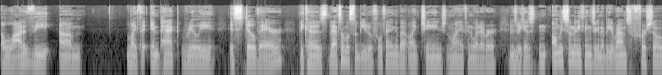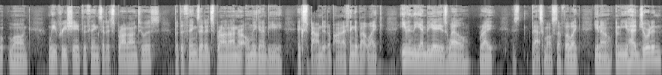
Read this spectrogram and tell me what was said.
a lot of the um like the impact really is still there because that's almost the beautiful thing about like change and life and whatever is Mhm. because n- only so many things are going to be around for so long. We appreciate the things that it's brought on to us, but the things that it's brought on are only going to be expounded upon. I think about like even the NBA as well, right? It's basketball stuff, but like, you know, I mean, you had Jordan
